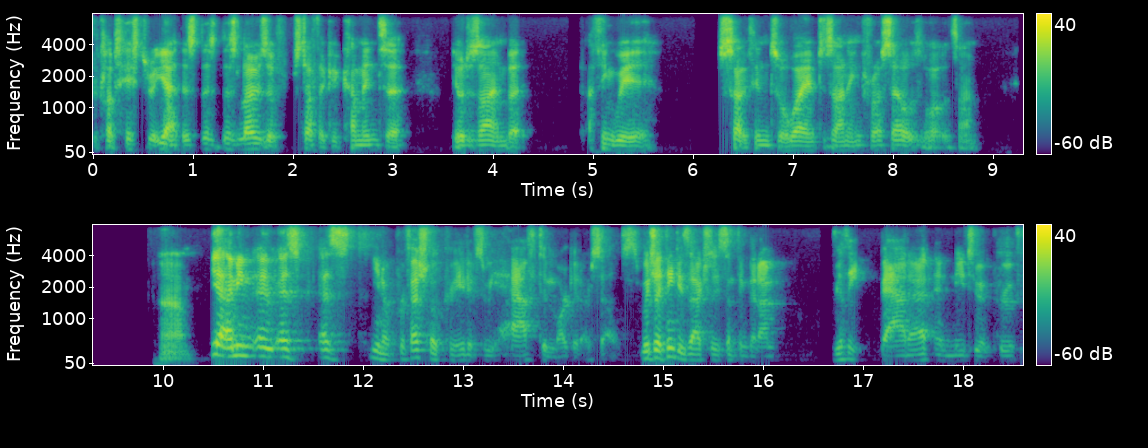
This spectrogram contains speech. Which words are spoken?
the club's history. Yeah, there's, there's there's loads of stuff that could come into your design, but I think we're sucked into a way of designing for ourselves a lot of the time. Um, yeah, I mean, as as you know, professional creatives, we have to market ourselves, which I think is actually something that I'm really bad at and need to improve.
